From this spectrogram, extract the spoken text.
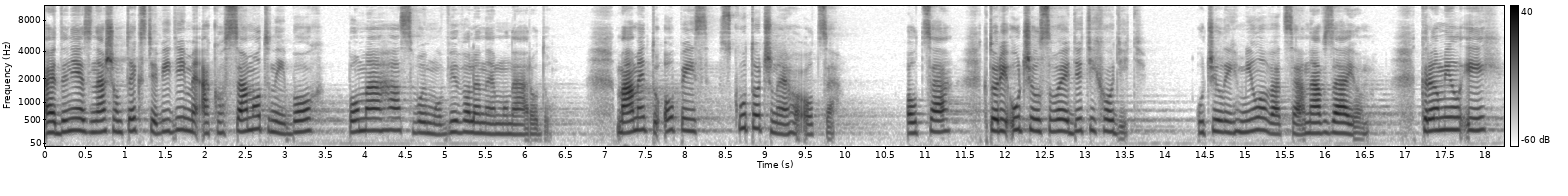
Aj dnes v našom texte vidíme, ako samotný Boh pomáha svojmu vyvolenému národu. Máme tu opis skutočného otca. Otca, ktorý učil svoje deti chodiť. Učil ich milovať sa navzájom. Krmil ich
